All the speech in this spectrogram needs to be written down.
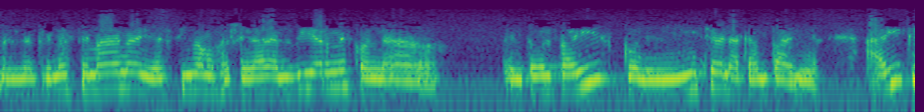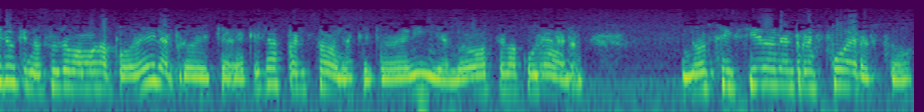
en la primera semana y así vamos a llegar al viernes con la, en todo el país con el inicio de la campaña ahí creo que nosotros vamos a poder aprovechar aquellas personas que todavía no se vacunaron, no se hicieron el refuerzo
